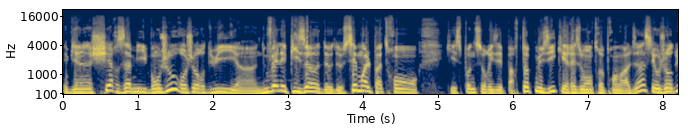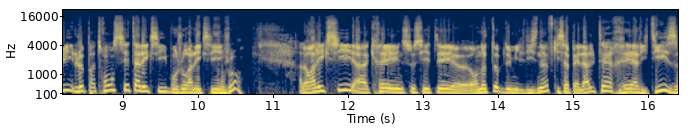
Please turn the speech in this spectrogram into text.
Eh bien, chers amis, bonjour. Aujourd'hui, un nouvel épisode de C'est moi le patron qui est sponsorisé par Top Music et Réseau Entreprendre Alsace. Et aujourd'hui, le patron, c'est Alexis. Bonjour Alexis. Bonjour. Alors Alexis a créé une société euh, en octobre 2019 qui s'appelle Alter Realities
